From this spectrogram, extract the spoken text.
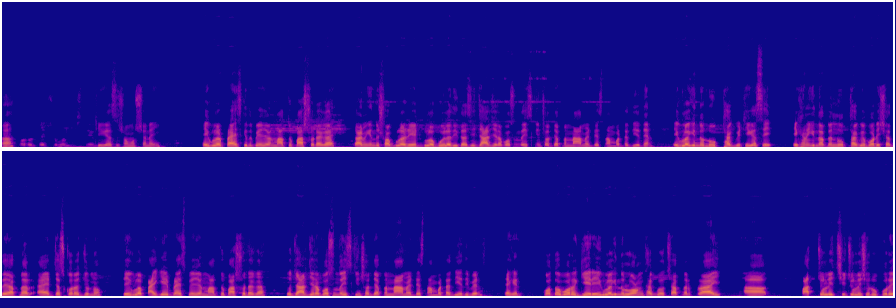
হ্যাঁ? ঠিক আছে, সমস্যা নেই। এগুলোর প্রাইস কিন্তু পেয়ে যাবেন মাত্র পাঁচশো টাকায়। তো আমি কিন্তু সবগুলো রেটগুলো বলে দিতেছি। যার যেটা পছন্দ হয় স্ক্রিনশট দিয়ে আপনার নাম অ্যাড্রেস নাম্বারটা দিয়ে দেন। এগুলো কিন্তু নুপ থাকবে, ঠিক আছে? এখানে কিন্তু আপনার নুপ থাকবে বডির সাথে আপনার অ্যাডজাস্ট করার জন্য। তো এগুলো পাইকারি প্রাইস পেয়ে যাবেন মাত্র পাঁচশো টাকা। তো যার যেটা পছন্দ স্ক্রিনশট দিয়ে আপনার নাম অ্যাড্রেস নাম্বারটা দিয়ে দিবেন। দেখেন, কত বড় গের এগুলো কিন্তু লং থাকবে হচ্ছে আপনার প্রায় পাঁচচল্লিশ ছিচল্লিশের উপরে।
